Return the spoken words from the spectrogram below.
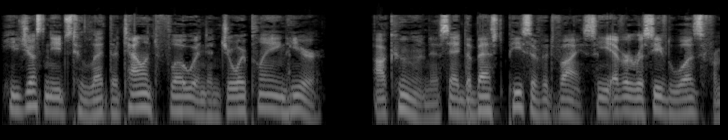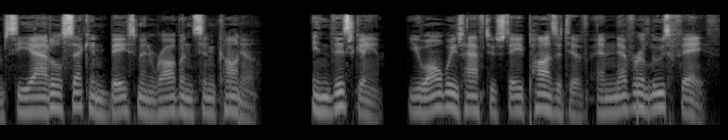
He just needs to let the talent flow and enjoy playing here. Acuna said the best piece of advice he ever received was from Seattle second baseman Robinson Cano. In this game, you always have to stay positive and never lose faith,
